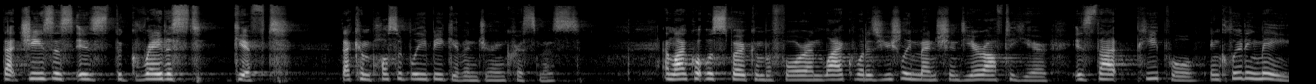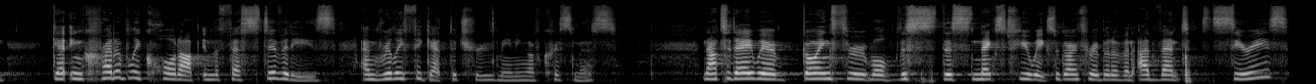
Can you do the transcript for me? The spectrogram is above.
that Jesus is the greatest gift that can possibly be given during Christmas. And like what was spoken before, and like what is usually mentioned year after year, is that people, including me, get incredibly caught up in the festivities and really forget the true meaning of Christmas. Now, today we're going through, well, this, this next few weeks, we're going through a bit of an Advent series.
